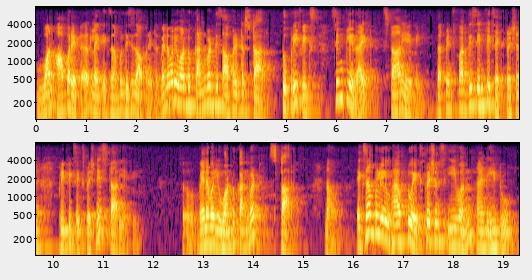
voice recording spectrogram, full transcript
one operator like example this is operator whenever you want to convert this operator star to prefix simply write star AB that means for this infix expression prefix expression is star AB. So whenever you want to convert star now example you have two expressions E1 and E2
